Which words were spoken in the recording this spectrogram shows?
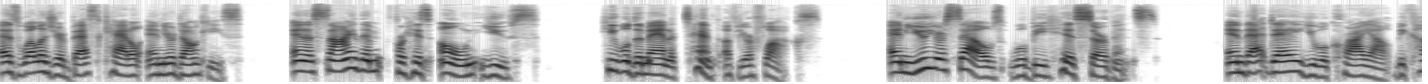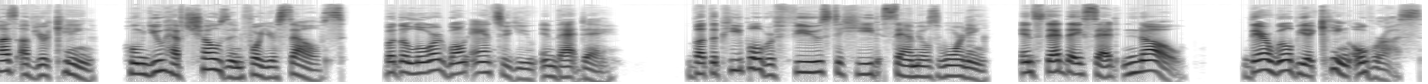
as well as your best cattle and your donkeys, and assign them for his own use. He will demand a tenth of your flocks, and you yourselves will be his servants. In that day you will cry out because of your king, whom you have chosen for yourselves. But the Lord won't answer you in that day. But the people refused to heed Samuel's warning. Instead, they said, No, there will be a king over us.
